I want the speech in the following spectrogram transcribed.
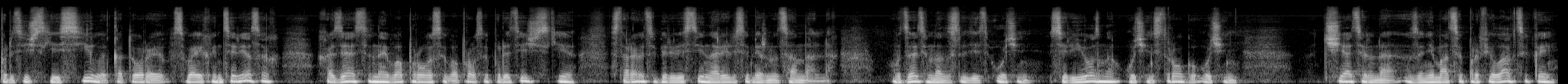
политические силы, которые в своих интересах хозяйственные вопросы, вопросы политические стараются перевести на рельсы межнациональных. Вот за этим надо следить очень серьезно, очень строго, очень тщательно заниматься профилактикой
